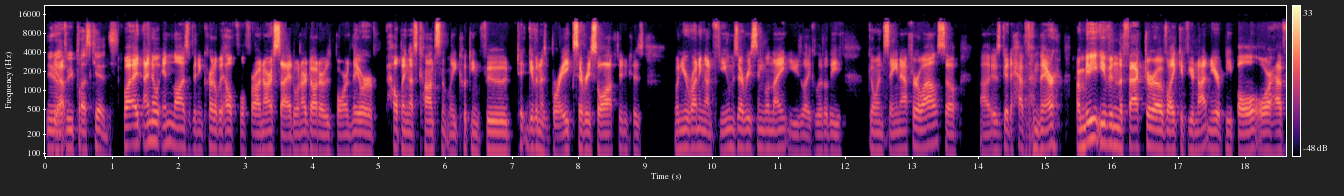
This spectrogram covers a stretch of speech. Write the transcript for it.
you know, yep. three plus kids. Well, I, I know in laws have been incredibly helpful for on our side. When our daughter was born, they were helping us constantly cooking food, t- giving us breaks every so often. Because when you're running on fumes every single night, you like literally go insane after a while. So uh, it was good to have them there. Or maybe even the factor of like if you're not near people or have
